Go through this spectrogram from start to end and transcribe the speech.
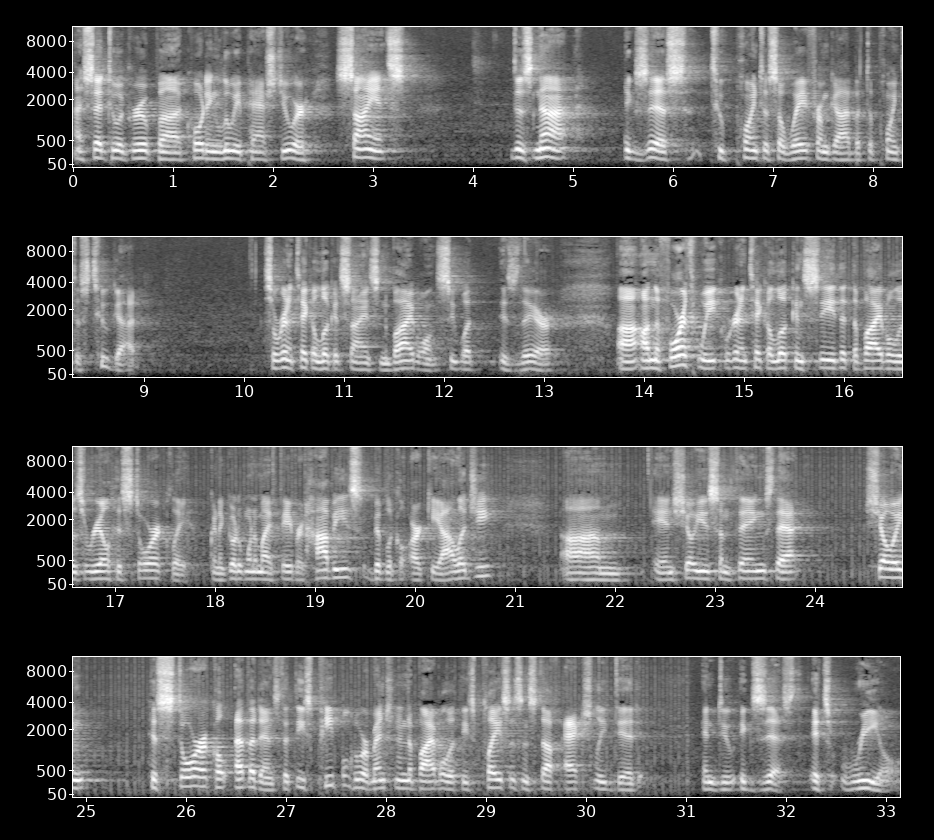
I said to a group, uh, quoting Louis Pasteur, science does not exist to point us away from God, but to point us to God. So we're going to take a look at science in the Bible and see what is there. Uh, on the fourth week, we're going to take a look and see that the Bible is real historically. I'm going to go to one of my favorite hobbies, biblical archaeology, um, and show you some things that showing historical evidence that these people who are mentioned in the Bible, that these places and stuff actually did and do exist. It's real.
